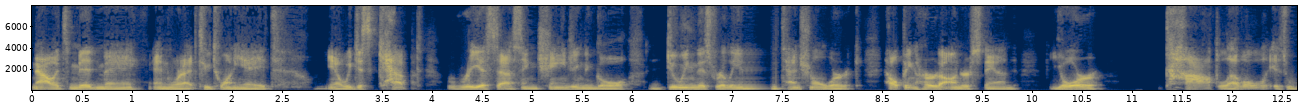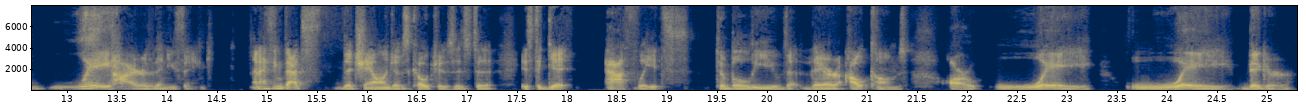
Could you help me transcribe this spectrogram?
Now it's mid May and we're at 228. You know, we just kept reassessing, changing the goal, doing this really intentional work, helping her to understand your top level is way higher than you think. And I think that's the challenge as coaches is to is to get athletes to believe that their outcomes are way way bigger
